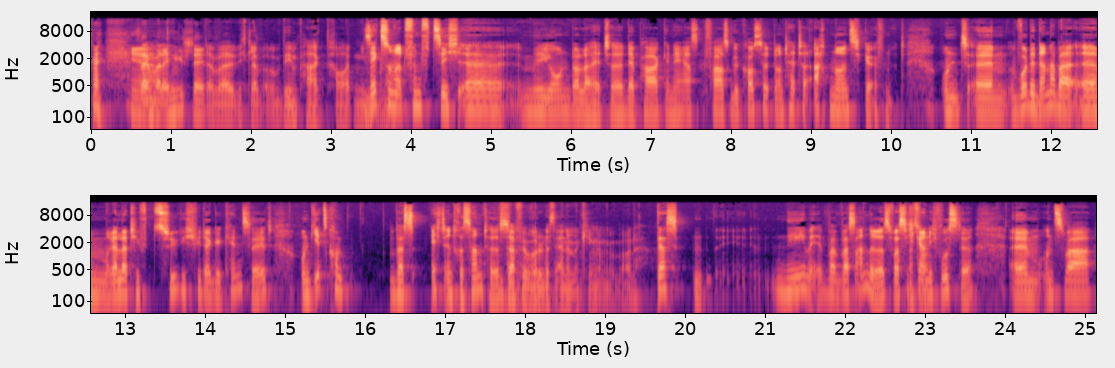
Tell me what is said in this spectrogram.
Ja. sei mal dahingestellt, aber ich glaube, um den Park trauert niemand. 650 äh, Millionen Dollar hätte der Park in der ersten Phase gekostet und hätte 98 geöffnet. Und ähm, wurde dann aber ähm, relativ zügig wieder gecancelt. Und jetzt kommt was echt Interessantes. Dafür wurde das Animal Kingdom gebaut. das äh, nee wa- was anderes was ich so. gar nicht wusste ähm, und zwar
